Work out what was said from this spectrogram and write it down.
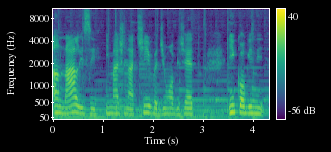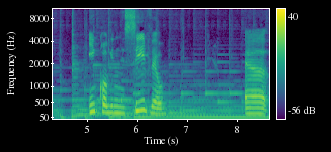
análise imaginativa de um objeto incogni incognoscível, é,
